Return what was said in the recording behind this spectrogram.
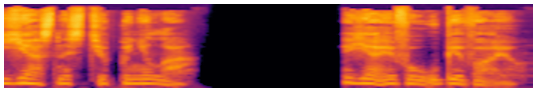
ясностью поняла. Я его убиваю.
